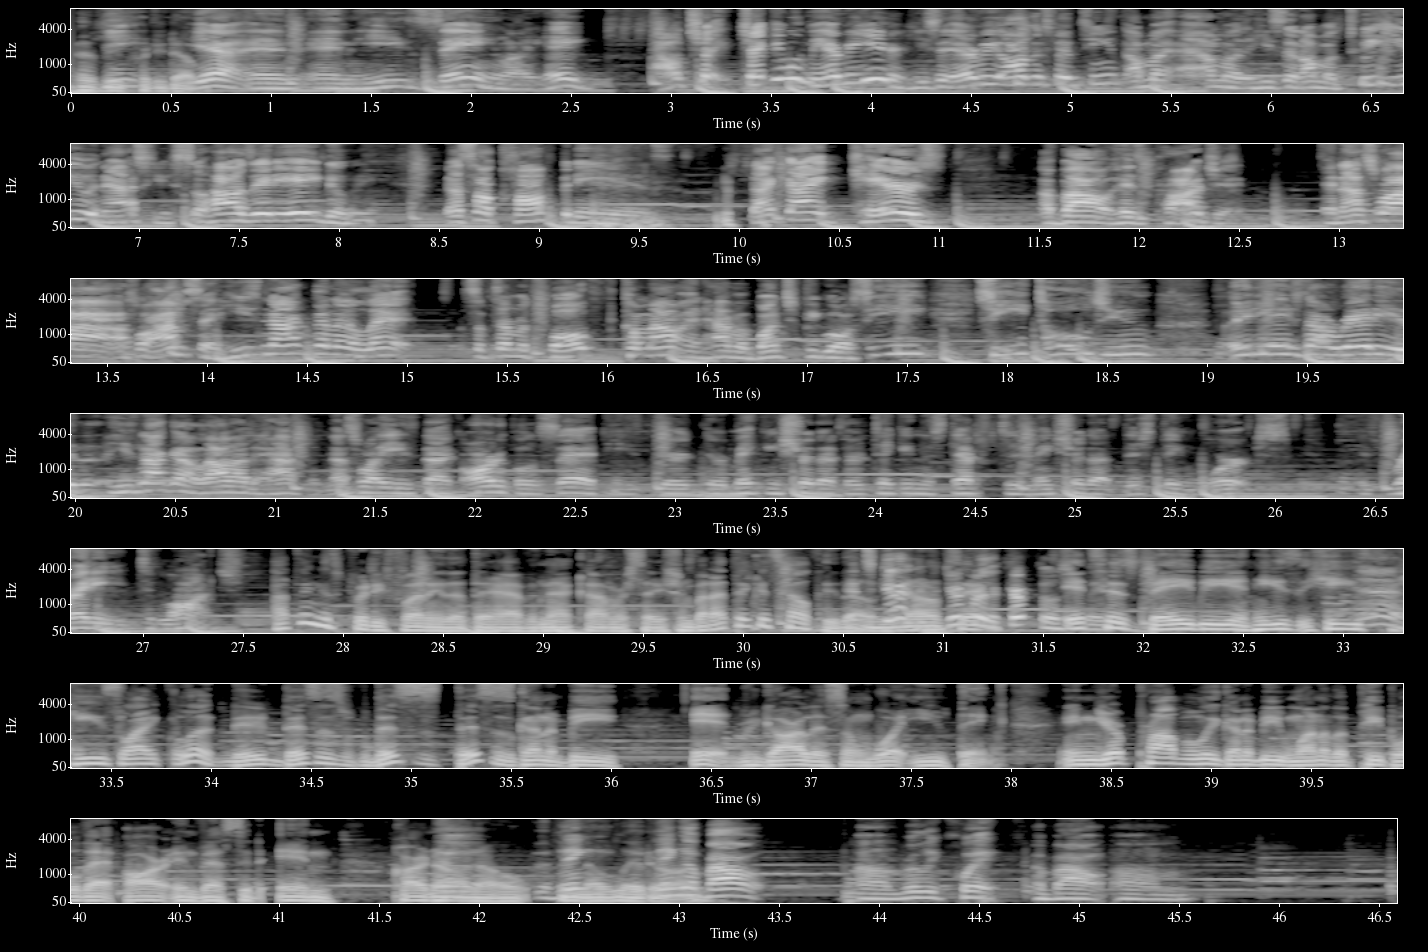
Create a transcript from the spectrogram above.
it'll be he, pretty dope. yeah, and and he's saying like, hey, I'll check check in with me every year. He said every August 15th, I'm a, I'm a, he said I'm gonna tweet you and ask you, so how's ADA doing? That's how confident he is. that guy cares about his project, and that's why that's why I'm saying he's not gonna let September 12th come out and have a bunch of people go, see, see, he told you ADA's not ready. He's not gonna allow that to happen. That's why he's that article said he's, they're they're making sure that they're taking the steps to make sure that this thing works. It's ready to launch. I think it's pretty funny that they're having that conversation, but I think it's healthy though. It's you good. know It's good for the crypto It's his baby, and he's he's Yeah. he's like, look, dude, this is this is this is gonna be it, regardless on what you think, and you're probably gonna be one of the people that are invested in Cardano. the thing, you know, later the thing on. about um, really quick about um,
